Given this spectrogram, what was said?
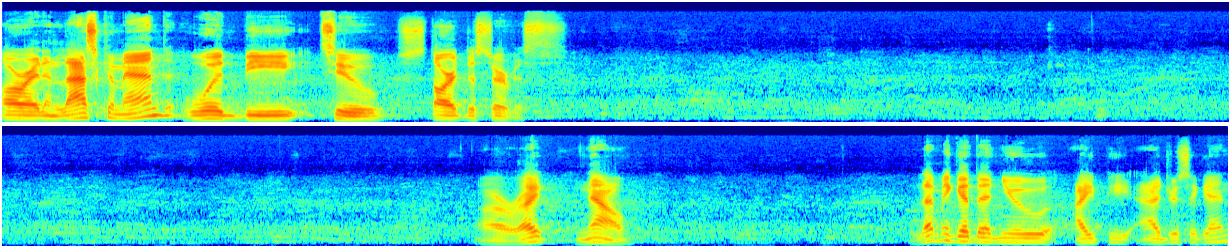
All right, and last command would be to start the service. All right, now, let me get that new IP address again.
